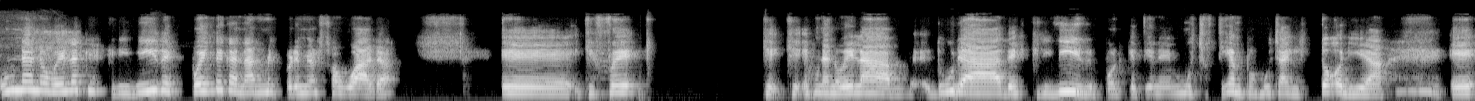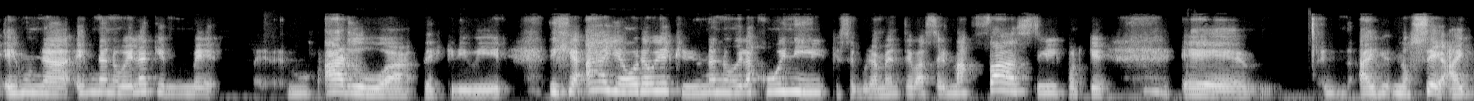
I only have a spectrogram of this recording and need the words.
una novela que escribí después de ganarme el premio Alfaguara, eh, que fue que, es una novela dura de escribir porque tiene muchos tiempos, muchas historias, eh, es, una, es una novela que me, ardua de escribir, dije, ay, ahora voy a escribir una novela juvenil, que seguramente va a ser más fácil, porque, eh, hay, no sé, hay,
